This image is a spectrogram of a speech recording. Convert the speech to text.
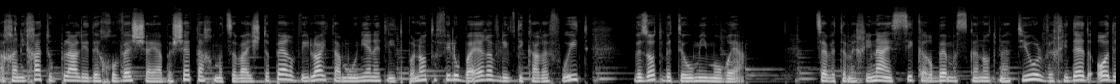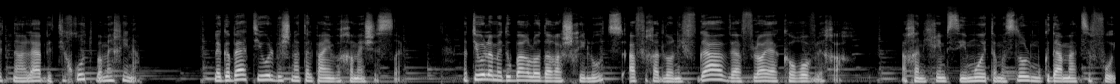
החניכה טופלה על ידי חובש שהיה בשטח, מצבה השתפר והיא לא הייתה מעוניינת להתפנות אפילו בערב לבדיקה רפואית, וזאת בתיאום עם מוריה. צוות המכינה הסיק הרבה מסקנות מהטיול וחידד עוד את נעלי הבטיחות במכינה. לגבי הטיול בשנת 2015, הטיול המדובר לא דרש חילוץ, אף אחד לא נפגע ואף לא היה קרוב לכך. החניכים סיימו את המסלול מוקדם מהצפוי.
